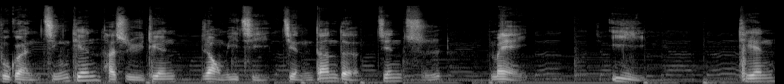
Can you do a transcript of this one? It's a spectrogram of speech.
不管晴天还是雨天，让我们一起简单的坚持每一天。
